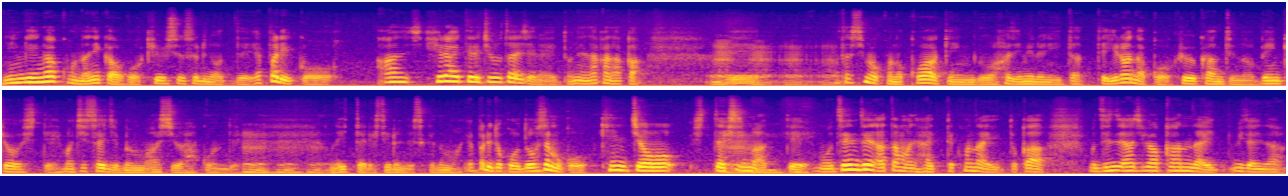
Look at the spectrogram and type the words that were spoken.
う人間がこう何かをこう吸収するのってやっぱりこう安開いてる状態じゃないとねなかなかうんうんうんうん。私もこのコワーキングを始めるに至っていろんなこう空間っていうのを勉強して、まあ、実際自分も足を運んで行ったりしてるんですけどもやっぱりこうどうしてもこう緊張してしまって、もう全然頭に入ってこないとかもう全然味わかんないみたいな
